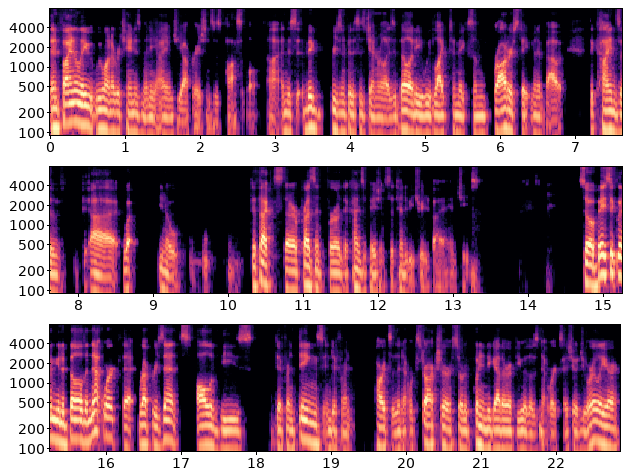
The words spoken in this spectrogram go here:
Then finally, we want to retain as many IMG operations as possible. Uh, and this a big reason for this is generalizability. We'd like to make some broader statement about the kinds of uh, what, you know, defects that are present for the kinds of patients that tend to be treated by IMGs. So basically, I'm going to build a network that represents all of these different things in different parts of the network structure, sort of putting together a few of those networks I showed you earlier.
